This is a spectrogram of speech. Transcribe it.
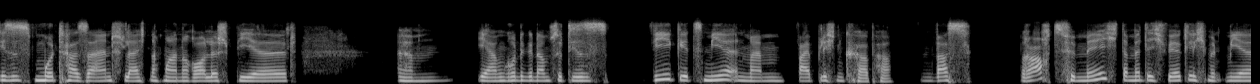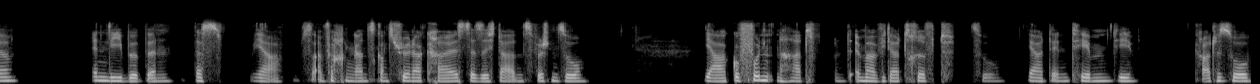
dieses Muttersein vielleicht nochmal eine Rolle spielt. Ähm, ja, im Grunde genommen so dieses, wie geht's mir in meinem weiblichen Körper? Und was braucht's für mich, damit ich wirklich mit mir in Liebe bin? Das, ja, ist einfach ein ganz, ganz schöner Kreis, der sich da inzwischen so, ja, gefunden hat und immer wieder trifft zu, ja, den Themen, die gerade so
